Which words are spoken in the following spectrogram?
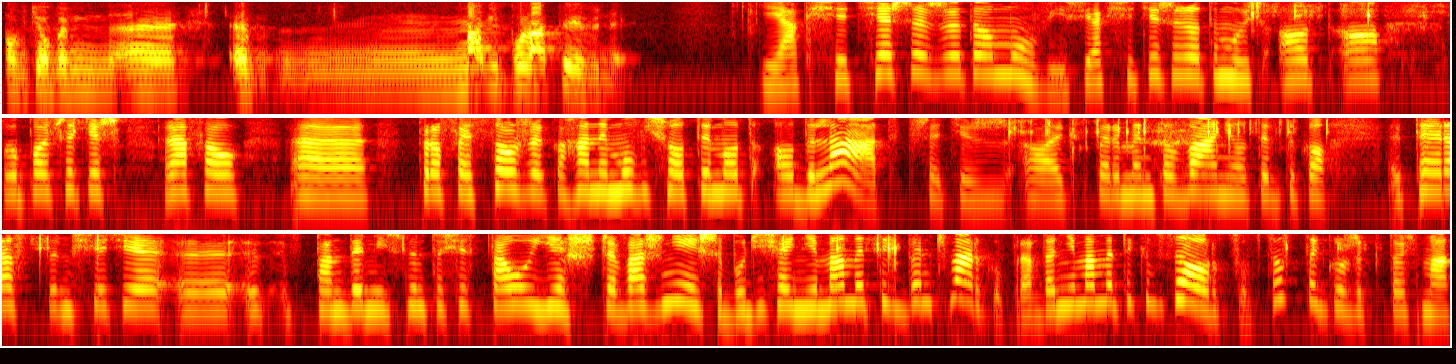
powiedziałbym, e, e, manipulatywny. Jak się cieszę, że to mówisz. Jak się cieszę, że o tym mówisz. O, o, bo przecież, Rafał, e, profesorze, kochany, mówisz o tym od, od lat przecież, o eksperymentowaniu, o tym, tylko teraz w tym świecie e, pandemicznym to się stało jeszcze ważniejsze, bo dzisiaj nie mamy tych benchmarków, prawda? Nie mamy tych wzorców. Co z tego, że ktoś ma,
